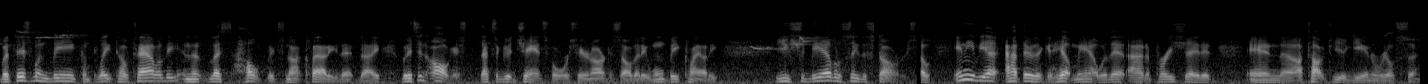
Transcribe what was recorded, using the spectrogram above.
but this one being complete totality, and let's hope it's not cloudy that day. But it's in August. That's a good chance for us here in Arkansas that it won't be cloudy you should be able to see the stars. So any of you out there that could help me out with that, I'd appreciate it. And uh, I'll talk to you again real soon.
